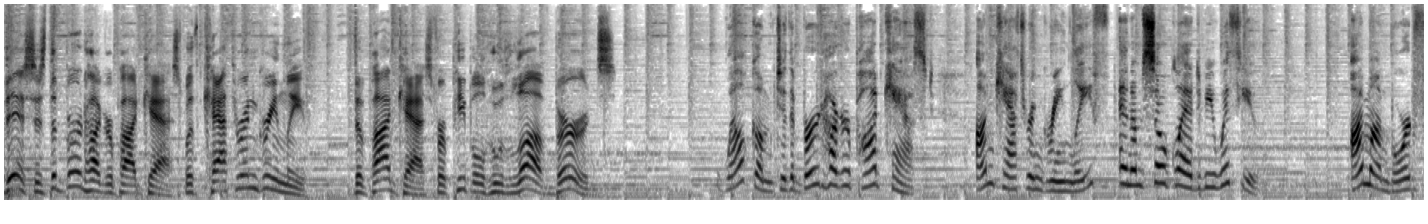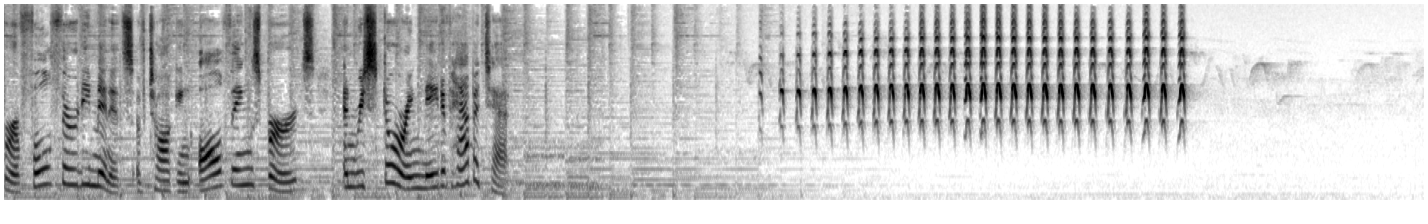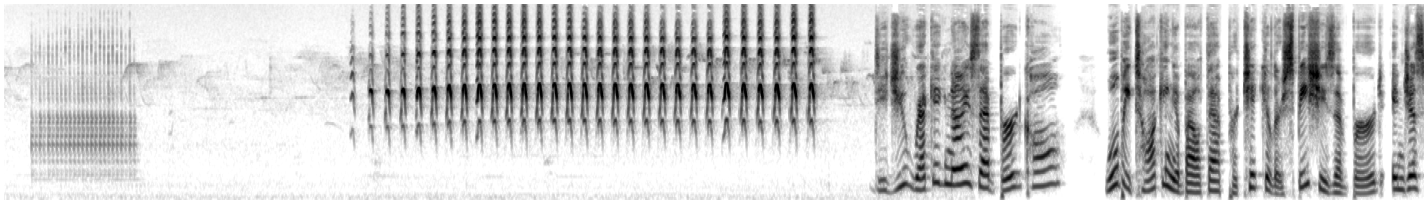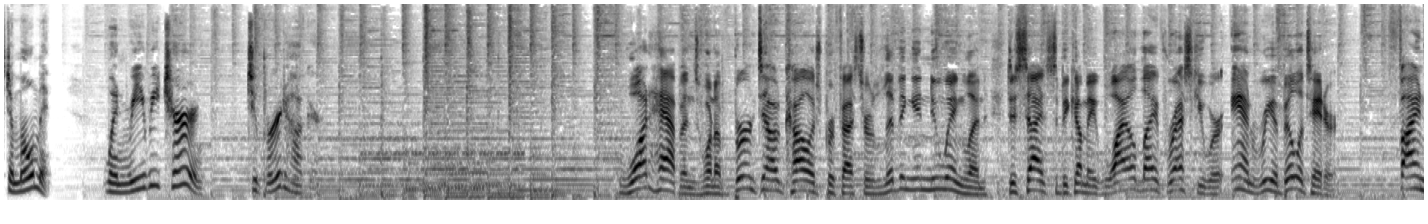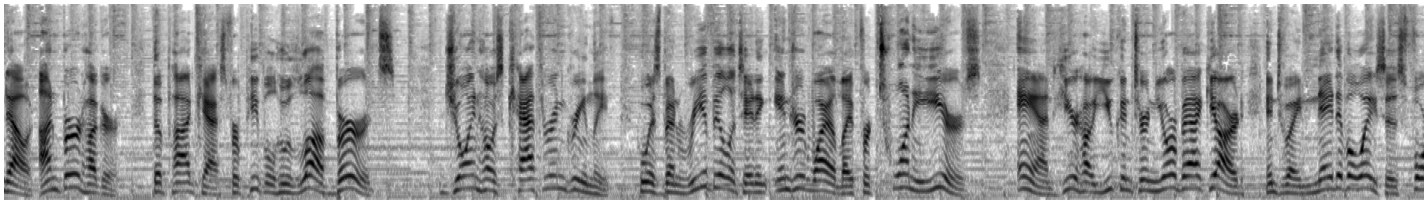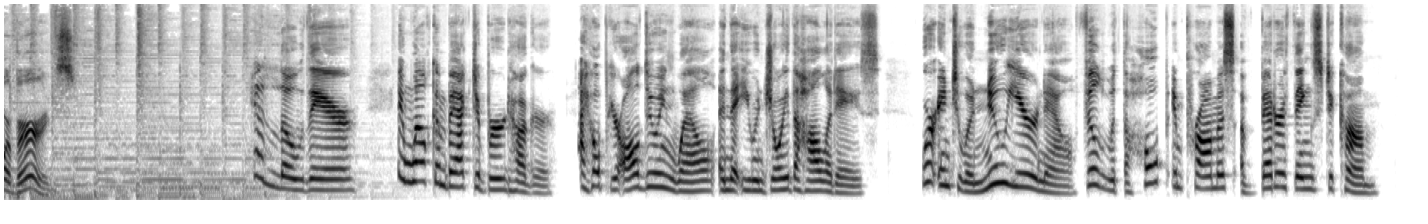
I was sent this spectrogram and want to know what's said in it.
This is the Bird Hugger Podcast with Catherine Greenleaf, the podcast for people who love birds. Welcome to the Bird Hugger Podcast. I'm Catherine Greenleaf, and I'm so glad to be with you. I'm on board for a full 30 minutes of talking all things birds and restoring native habitat. Did you recognize that bird call? We'll be talking about that particular species of bird in just a moment when we return to Bird Hugger. What happens when a burnt out college professor living in New England decides to become a wildlife rescuer and rehabilitator? Find out on Bird Hugger, the podcast for people who love birds. Join host Catherine Greenleaf, who has been rehabilitating injured wildlife for 20 years and hear how you can turn your backyard into a native oasis for birds. Hello there, and welcome back to Bird Hugger. I hope you're all doing well and that you enjoyed the holidays. We're into a new year now, filled with the hope and promise of better things to come.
